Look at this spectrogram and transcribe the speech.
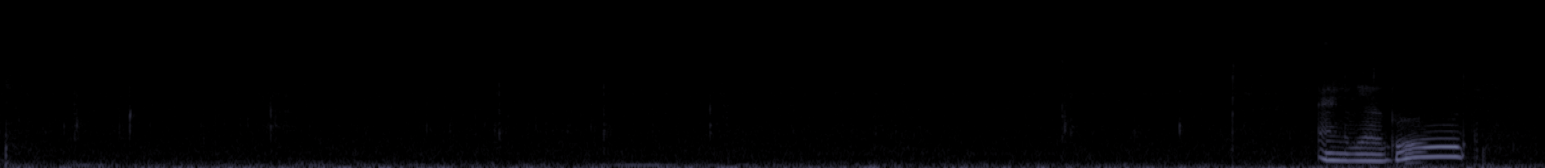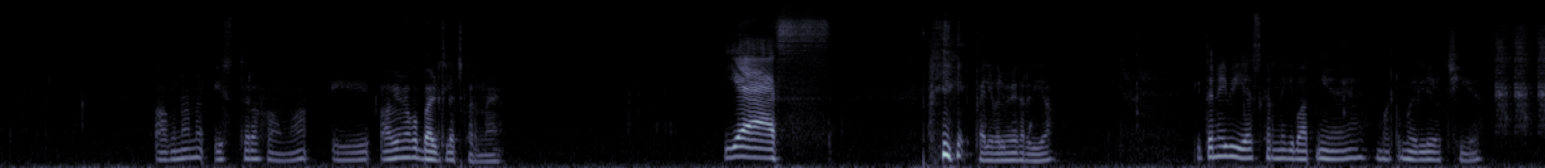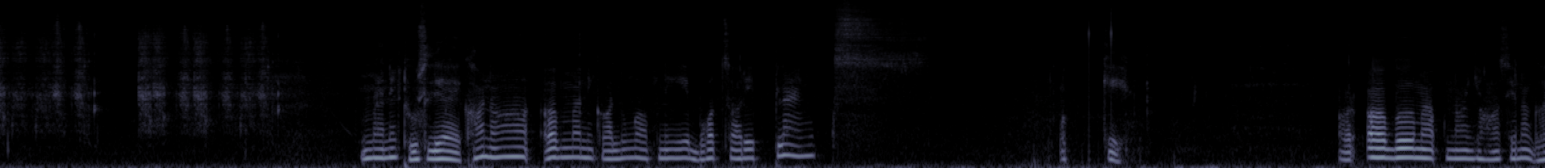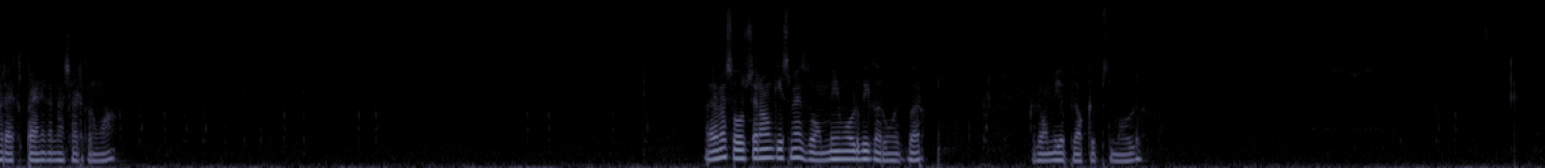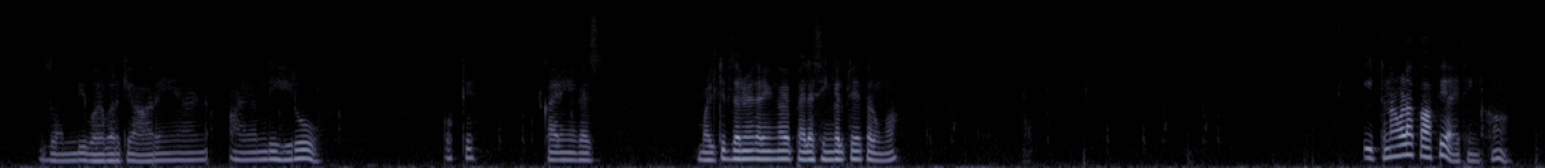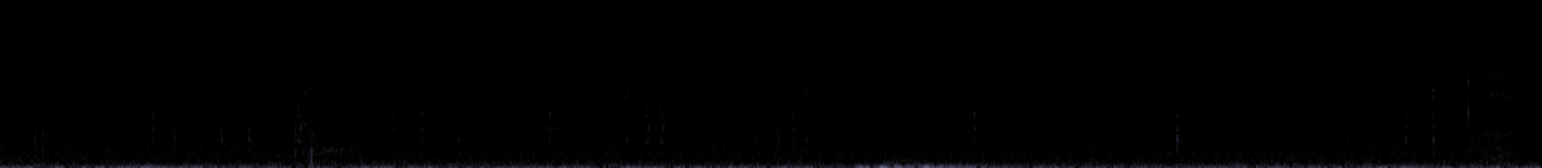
अब ना मैं इस तरफ़ आऊँगा। अभी मेरे को बेल्ट क्लच करना है। यस पहली बार में कर दिया। इतने भी यस करने की बात नहीं है बट मेरे लिए अच्छी है। मैंने ठूस लिया है खाना अब मैं निकालूँगा अपने ये बहुत सारे प्लैंक्स ओके और अब मैं अपना यहाँ से ना घर एक्सपेंड करना स्टार्ट करूँगा। अरे मैं सोच रहा हूँ कि इसमें जॉम्बी मोड भी करूँ एक बार। जॉम्बी अपोकलिप्स मोड जॉम्बी भर भर के आ रहे हैं and I am the hero okay करेंगे गैस मल्टीप्लेयर में करेंगे पहले सिंगल प्लेयर करूँगा। इतना बड़ा काफ़ी आई थिंक हाँ।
